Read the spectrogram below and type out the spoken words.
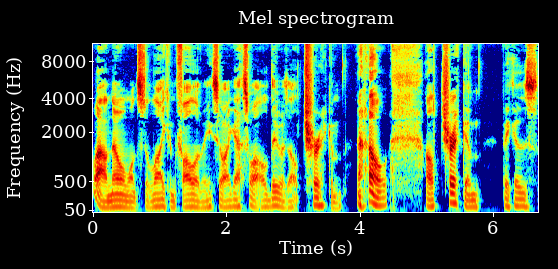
well, no one wants to like and follow me, so I guess what I'll do is I'll trick him, and I'll I'll trick him because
